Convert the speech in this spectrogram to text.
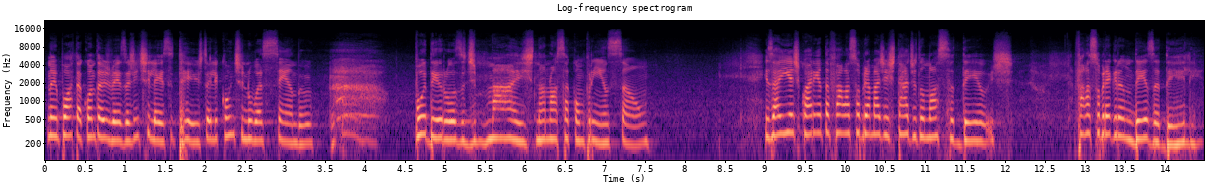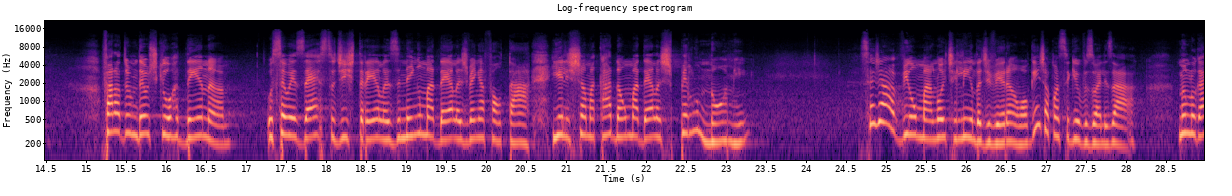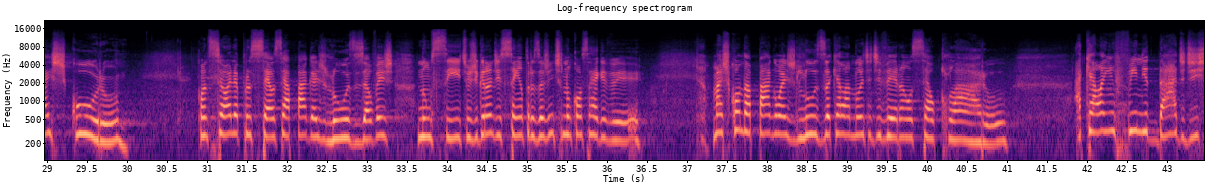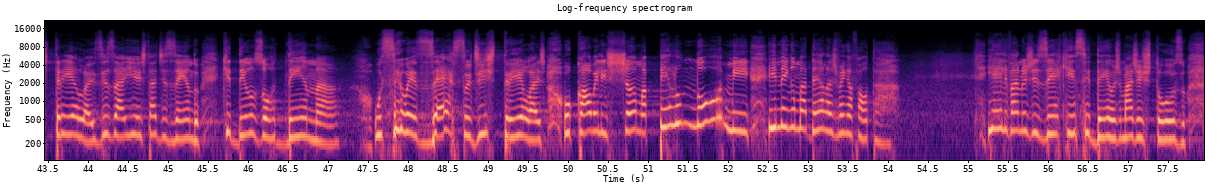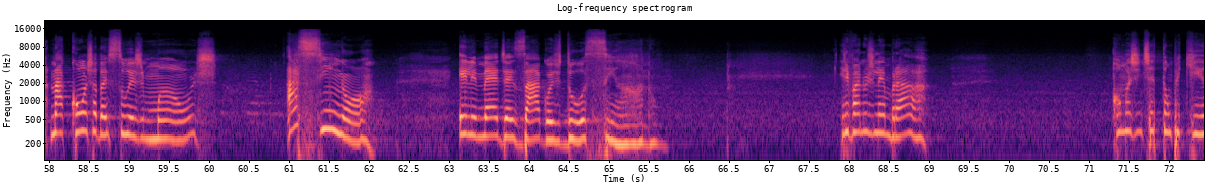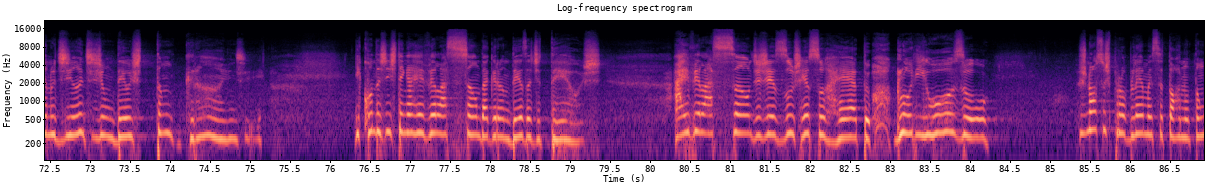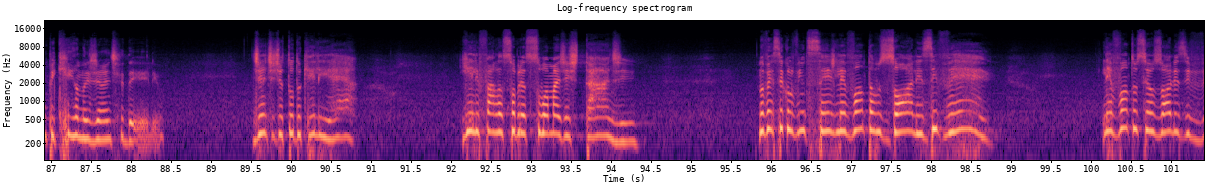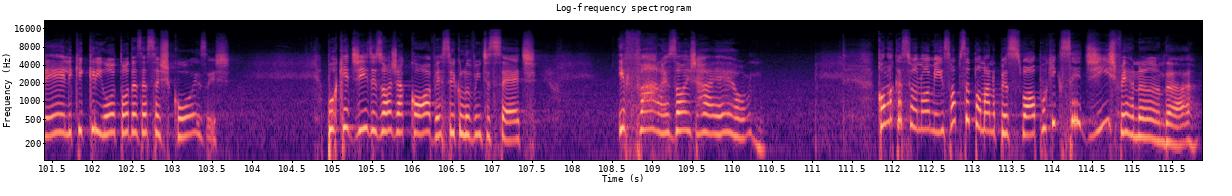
Não importa quantas vezes a gente lê esse texto, ele continua sendo poderoso demais na nossa compreensão. Isaías 40 fala sobre a majestade do nosso Deus. Fala sobre a grandeza dele. Fala de um Deus que ordena o seu exército de estrelas e nenhuma delas vem a faltar. E ele chama cada uma delas pelo nome. Você já viu uma noite linda de verão? Alguém já conseguiu visualizar? Num lugar escuro. Quando você olha para o céu, você apaga as luzes, talvez num sítio, de grandes centros a gente não consegue ver. Mas quando apagam as luzes, aquela noite de verão, o céu claro, aquela infinidade de estrelas, Isaías está dizendo que Deus ordena o seu exército de estrelas, o qual ele chama pelo nome, e nenhuma delas vem a faltar. E aí ele vai nos dizer que esse Deus majestoso, na concha das suas mãos, assim, ó, ele mede as águas do oceano. Ele vai nos lembrar como a gente é tão pequeno diante de um Deus tão grande. E quando a gente tem a revelação da grandeza de Deus, a revelação de Jesus ressurreto, glorioso, os nossos problemas se tornam tão pequenos diante dele, diante de tudo que ele é. E ele fala sobre a sua majestade. No versículo 26, levanta os olhos e vê. Levanta os seus olhos e vê, Ele que criou todas essas coisas. Porque dizes, ó Jacó, versículo 27, e falas, ó Israel. Coloca seu nome aí, só para você tomar no pessoal. Por que, que você diz, Fernanda?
